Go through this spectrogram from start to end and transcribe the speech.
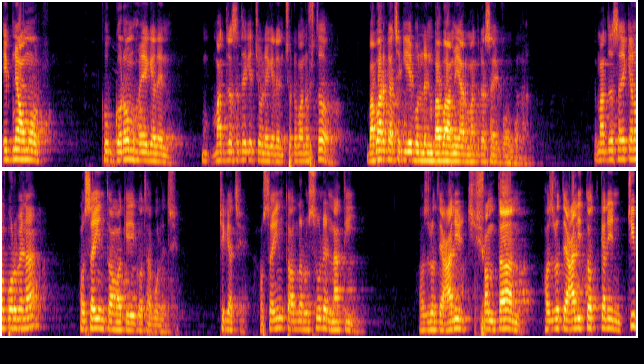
ইবনে অমর খুব গরম হয়ে গেলেন, মাদ্রাসা থেকে চলে গেলেন। ছোট মানুষ তো। বাবার কাছে গিয়ে বললেন, বাবা, আমি আর মাদ্রাসায় পড়ব না। মাদ্রাসায় কেন পড়বে না? হোসাইন তো আমাকে এই কথা বলেছে। ঠিক আছে, হোসাইন তো আল্লাহ রসুলের নাতি। হজরতে আলীর সন্তান, হজরতে আলী তৎকালীন চিফ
